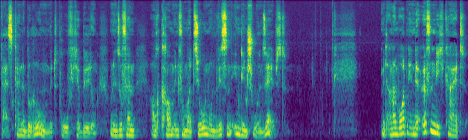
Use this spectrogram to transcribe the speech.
Da ist keine Berührung mit beruflicher Bildung und insofern auch kaum Informationen und Wissen in den Schulen selbst. Mit anderen Worten, in der Öffentlichkeit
